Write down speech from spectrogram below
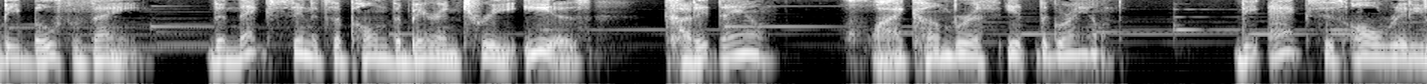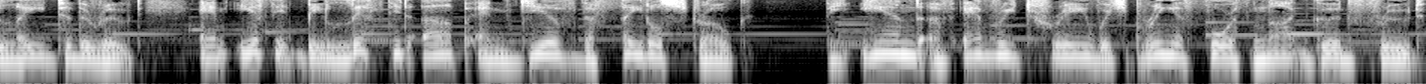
be both vain, the next sentence upon the barren tree is, Cut it down. Why cumbereth it the ground? The axe is already laid to the root, and if it be lifted up and give the fatal stroke, the end of every tree which bringeth forth not good fruit,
